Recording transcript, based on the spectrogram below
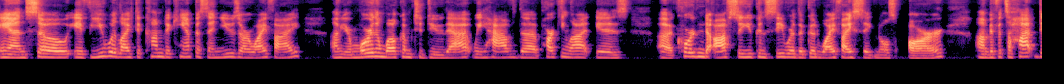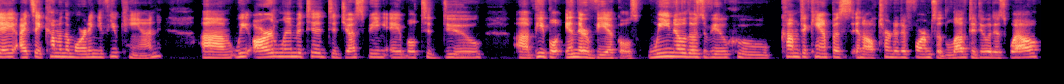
and so if you would like to come to campus and use our Wi-Fi, um, you're more than welcome to do that. We have the parking lot is uh, cordoned off so you can see where the good Wi-Fi signals are. Um, if it's a hot day, I'd say come in the morning if you can. Um, we are limited to just being able to do uh, people in their vehicles. We know those of you who come to campus in alternative forms would love to do it as well.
